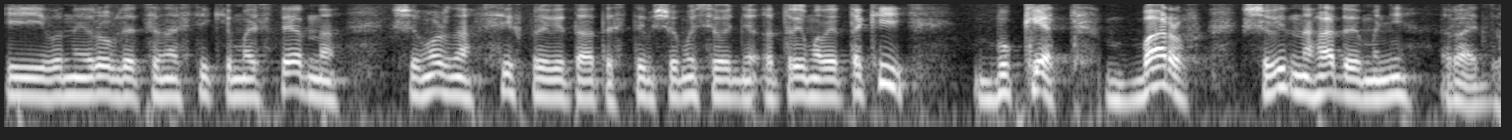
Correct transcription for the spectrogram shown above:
і вони роблять це настільки майстерно, що можна всіх привітати з тим, що ми сьогодні отримали такий букет барв, що він нагадує мені райду.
